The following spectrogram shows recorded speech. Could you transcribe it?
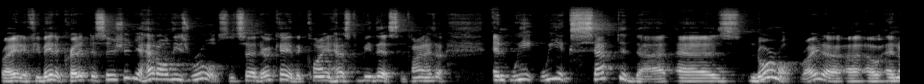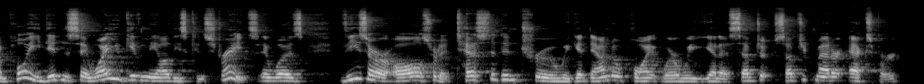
right? If you made a credit decision, you had all these rules that said, okay, the client has to be this, the client has to, and we we accepted that as normal, right? A, a, an employee didn't say, why are you giving me all these constraints? It was these are all sort of tested and true. We get down to a point where we get a subject subject matter expert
